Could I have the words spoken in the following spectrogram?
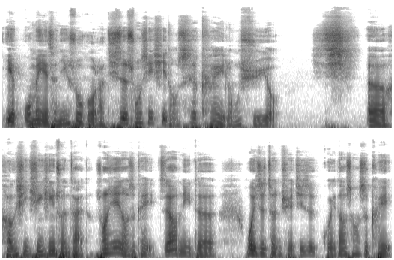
也我们也曾经说过了，其实双星系统是可以容许有。呃，恒星行星存在的双星系统是可以，只要你的位置正确，其实轨道上是可以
